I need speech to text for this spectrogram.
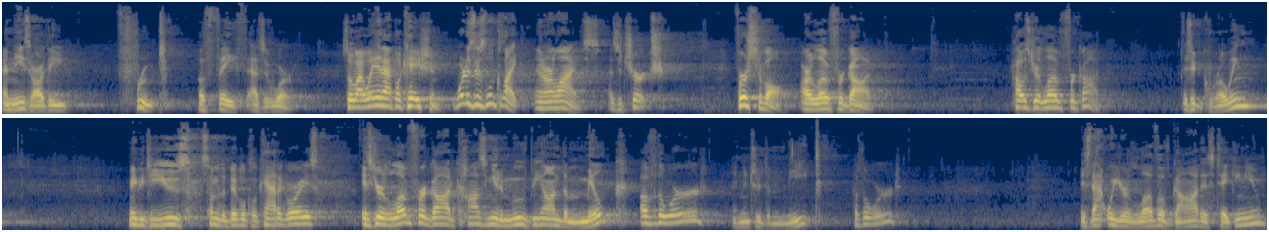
and these are the fruit of faith, as it were. So, by way of application, what does this look like in our lives as a church? First of all, our love for God. How's your love for God? Is it growing? Maybe to use some of the biblical categories, is your love for God causing you to move beyond the milk of the word and into the meat of the word? Is that where your love of God is taking you?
